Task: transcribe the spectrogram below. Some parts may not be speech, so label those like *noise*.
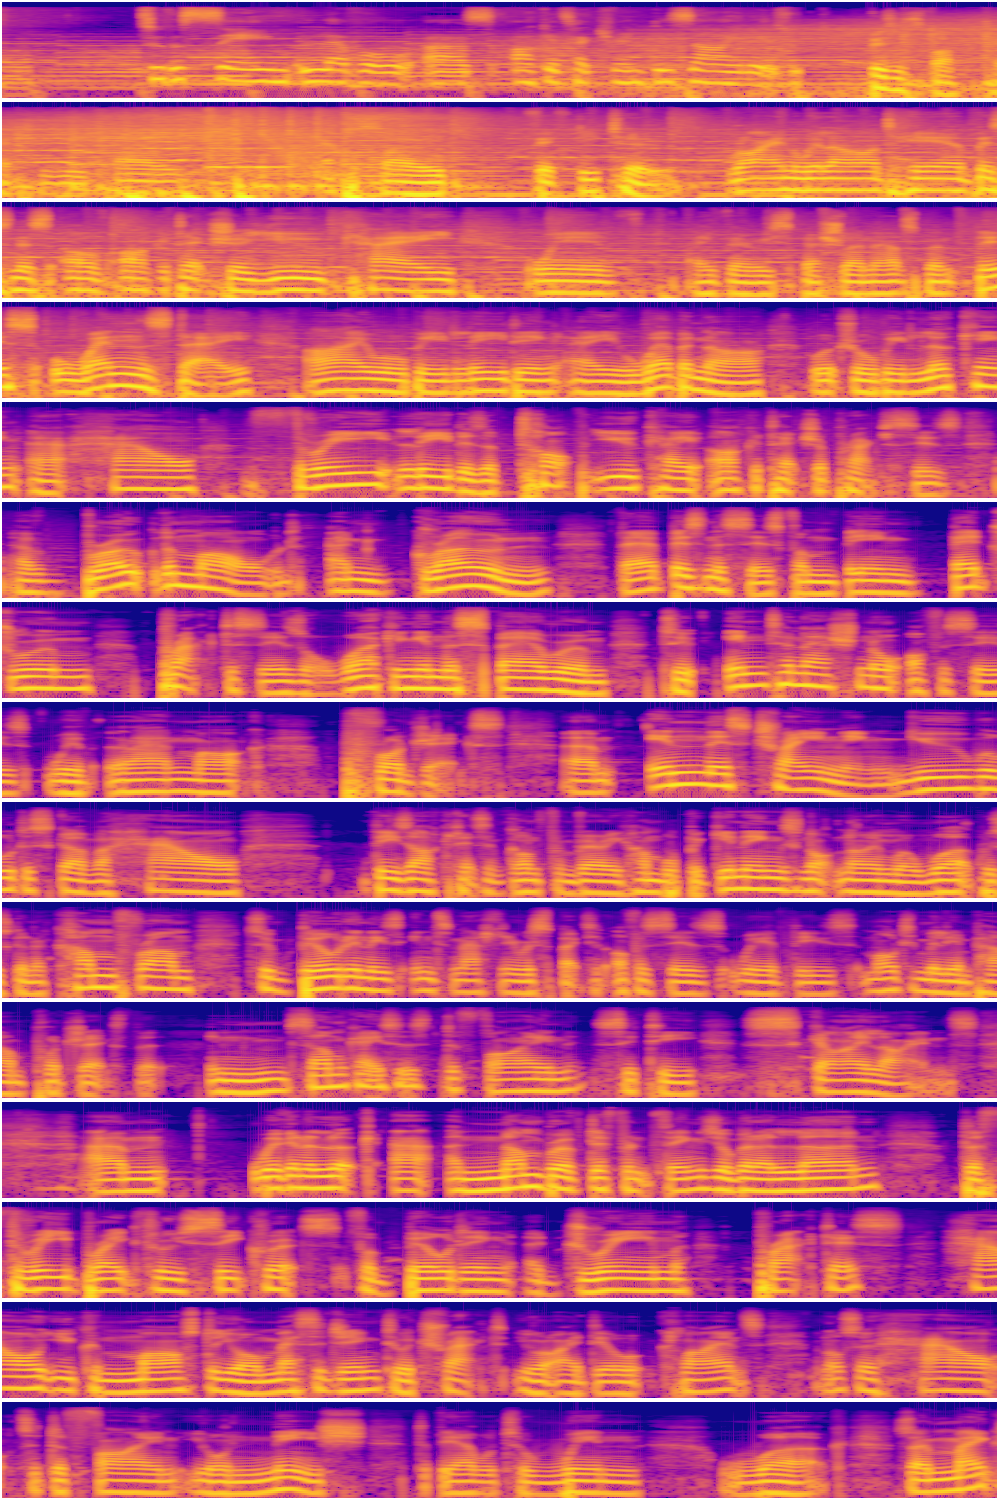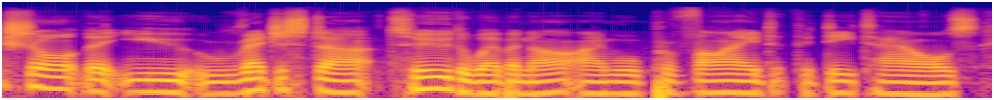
to the same level as architecture and design is. Business of Architecture UK, episode 52. Ryan Willard here, Business of Architecture UK, with a very special announcement. This Wednesday, I will be leading a webinar which will be looking at how three leaders of top UK architecture practices have broke the mold and grown their businesses from being bedroom practices or working in the spare room to international offices with landmark projects. Um, in this training, you will discover how these architects have gone from very humble beginnings, not knowing where work was going to come from, to building these internationally respected offices with these multi million pound projects that, in some cases, define city skylines. Um, we're going to look at a number of different things. You're going to learn the three breakthrough secrets for building a dream practice how you can master your messaging to attract your ideal clients, and also how to define your niche to be able to win work. So make sure that you register to the webinar. I will provide the details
